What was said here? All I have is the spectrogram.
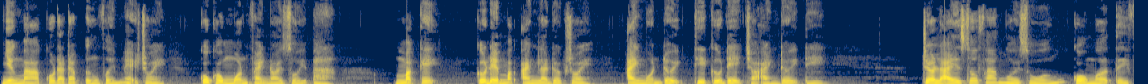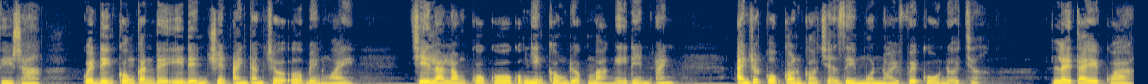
Nhưng mà cô đã đáp ứng với mẹ rồi. Cô không muốn phải nói dối bà. Mặc kệ, cứ để mặc anh là được rồi. Anh muốn đợi thì cứ để cho anh đợi đi. Trở lại sofa ngồi xuống, cô mở tivi ra, quyết định không cần để ý đến chuyện anh đang chờ ở bên ngoài. Chỉ là lòng của cô cũng nhịn không được mà nghĩ đến anh. Anh rốt cuộc còn có chuyện gì muốn nói với cô nữa chứ? Lấy tay qua,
